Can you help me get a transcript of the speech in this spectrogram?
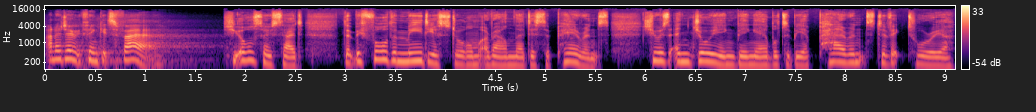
And I don't think it's fair. She also said that before the media storm around their disappearance, she was enjoying being able to be a parent to Victoria.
